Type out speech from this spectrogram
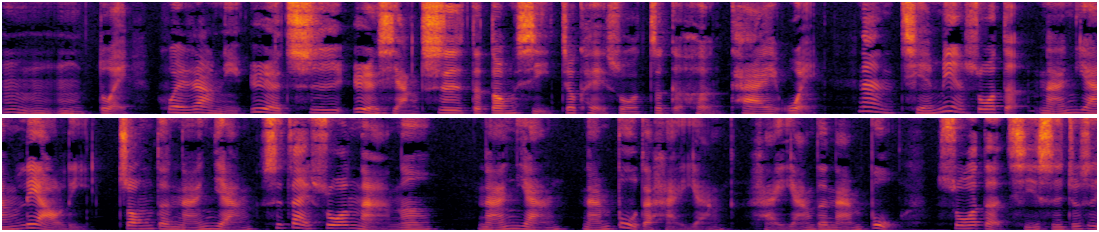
嗯嗯嗯，对，会让你越吃越想吃的东西，就可以说这个很开胃。那前面说的南洋料理中的南洋是在说哪呢？南洋，南部的海洋，海洋的南部，说的其实就是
